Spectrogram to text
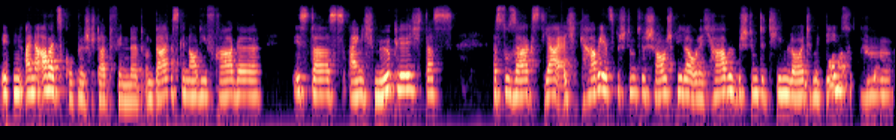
in einer Arbeitsgruppe stattfindet. Und da ist genau die Frage, ist das eigentlich möglich, dass, dass du sagst, ja, ich habe jetzt bestimmte Schauspieler oder ich habe bestimmte Teamleute, mit denen zusammen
